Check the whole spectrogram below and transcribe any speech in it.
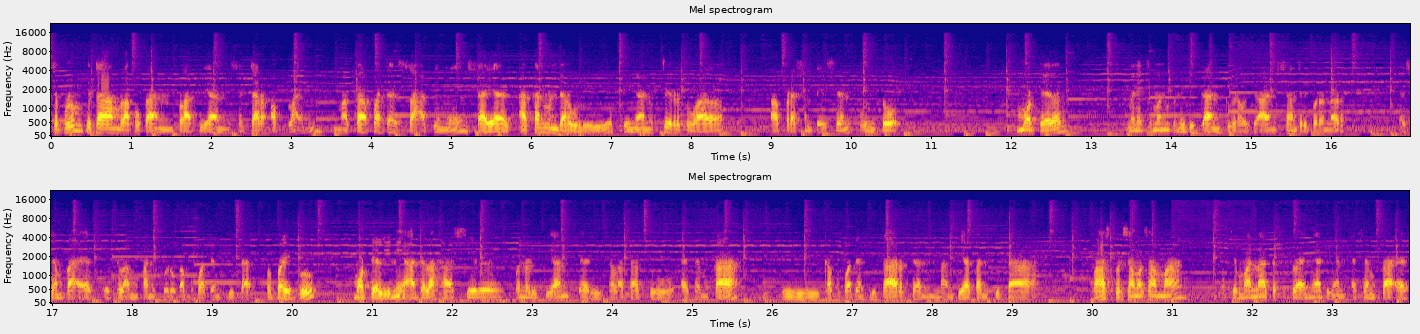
Sebelum kita melakukan pelatihan secara offline, maka pada saat ini saya akan mendahului dengan virtual uh, presentation untuk model manajemen pendidikan kewirausahaan santripreneur SMKS Islam Kanigoro Kabupaten Blitar. Bapak Ibu, model ini adalah hasil penelitian dari salah satu SMK di Kabupaten Blitar dan nanti akan kita bahas bersama-sama bagaimana kesesuaiannya dengan SMKS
